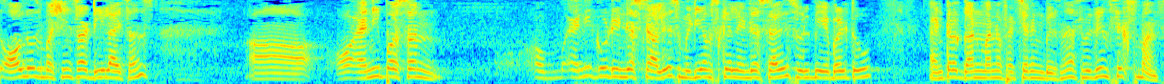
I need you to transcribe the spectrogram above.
all those machines are delicensed, uh, or any person, any good industrialist, medium scale industrialist will be able to enter gun manufacturing business within six months.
